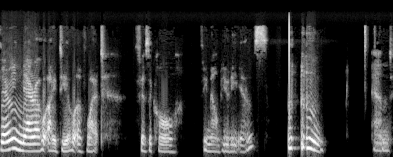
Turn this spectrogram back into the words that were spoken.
very narrow ideal of what physical female beauty is. and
